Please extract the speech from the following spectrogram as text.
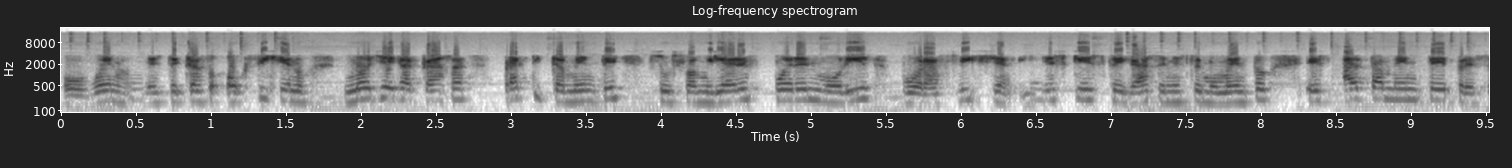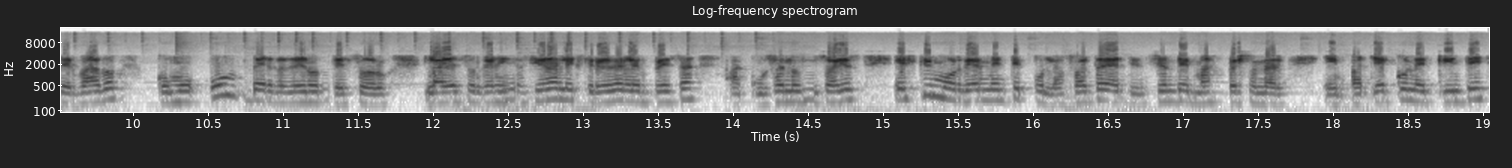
o bueno, en este caso oxígeno no llega a casa, prácticamente sus familiares pueden morir por asfixia y es que este gas en este momento es altamente preservado como un verdadero tesoro. La desorganización al exterior de la empresa acusa a los usuarios es primordialmente por la falta de atención de más personal, empatía con el cliente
